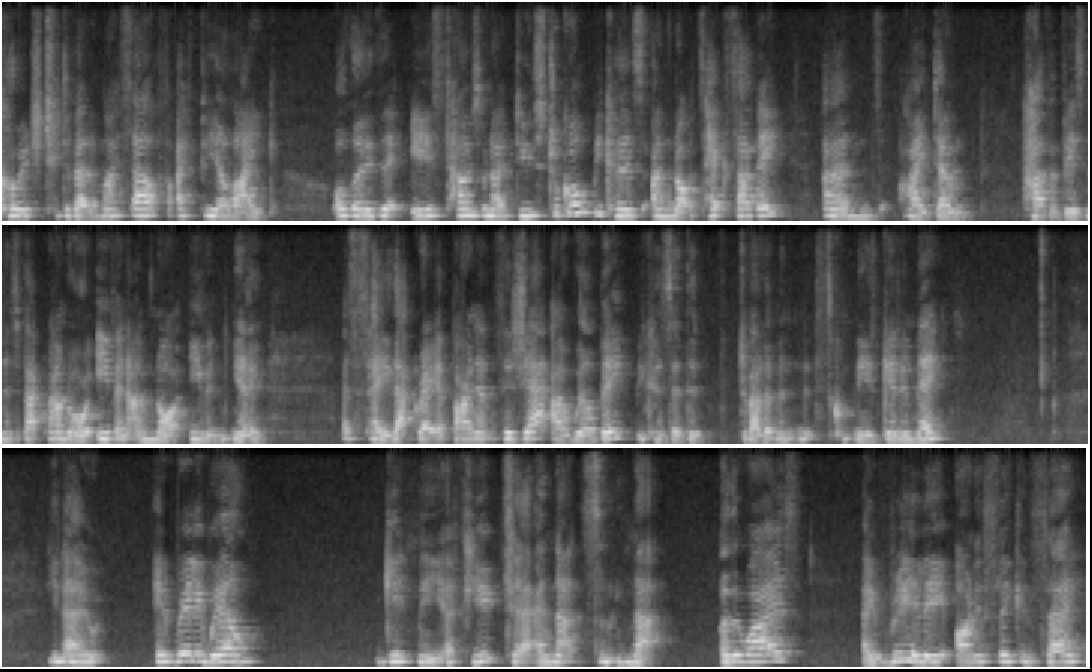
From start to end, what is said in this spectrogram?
courage to develop myself. I feel like although there is times when I do struggle because I'm not tech savvy and I don't have a business background or even I'm not even you know as I say that great at finances yet I will be because of the development that this company is giving me you know it really will give me a future and that's something that otherwise I really honestly can say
